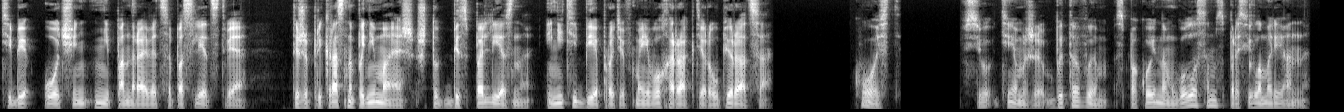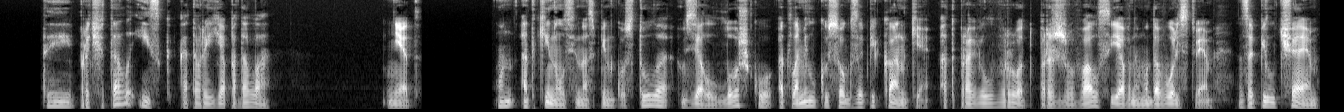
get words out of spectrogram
тебе очень не понравятся последствия. Ты же прекрасно понимаешь, что бесполезно и не тебе против моего характера упираться. Кость. Все тем же бытовым, спокойным голосом спросила Марианна. Ты прочитал иск, который я подала? Нет. Он откинулся на спинку стула, взял ложку, отломил кусок запеканки, отправил в рот, прожевал с явным удовольствием, запил чаем,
